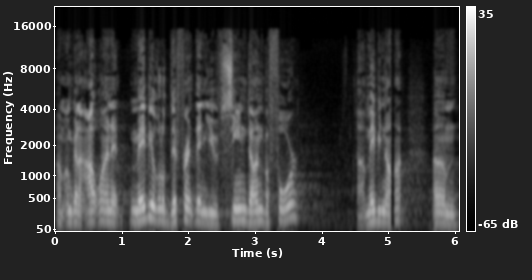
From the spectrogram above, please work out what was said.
Um, I'm going to outline it maybe a little different than you've seen done before, uh, maybe not. Um,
